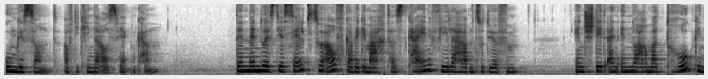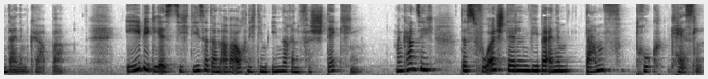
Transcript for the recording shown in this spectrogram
ungesund auf die Kinder auswirken kann. Denn wenn du es dir selbst zur Aufgabe gemacht hast, keine Fehler haben zu dürfen, entsteht ein enormer Druck in deinem Körper. Ewig lässt sich dieser dann aber auch nicht im Inneren verstecken. Man kann sich das vorstellen wie bei einem Dampfdruckkessel.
